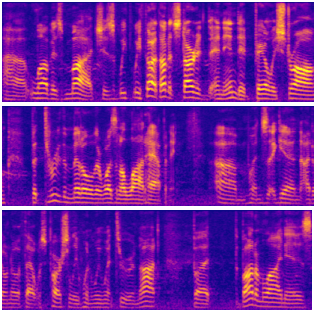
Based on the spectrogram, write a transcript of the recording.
uh, love as much is we, we thought thought it started and ended fairly strong, but through the middle there wasn't a lot happening. Um, again, I don't know if that was partially when we went through or not, but the bottom line is,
